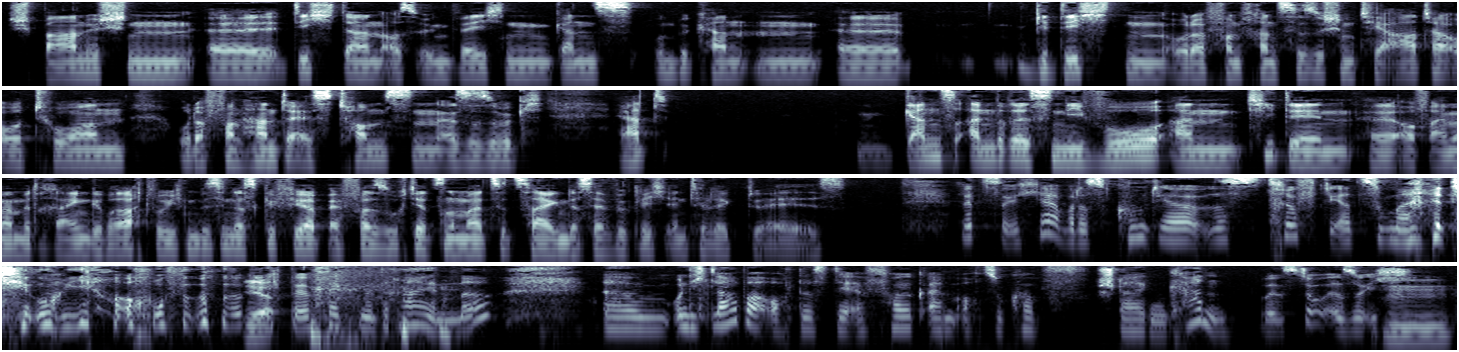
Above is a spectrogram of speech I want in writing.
spanischen äh, Dichtern aus irgendwelchen ganz unbekannten äh, Gedichten oder von französischen Theaterautoren oder von Hunter S. Thompson. Also so wirklich, er hat ganz anderes Niveau an Titeln äh, auf einmal mit reingebracht, wo ich ein bisschen das Gefühl habe, er versucht jetzt nochmal zu zeigen, dass er wirklich intellektuell ist. Witzig, ja, aber das kommt ja, das trifft ja zu meiner Theorie auch wirklich ja. perfekt mit rein, ne? ähm, und ich glaube auch, dass der Erfolg einem auch zu Kopf steigen kann, weißt du? Also ich, mhm.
